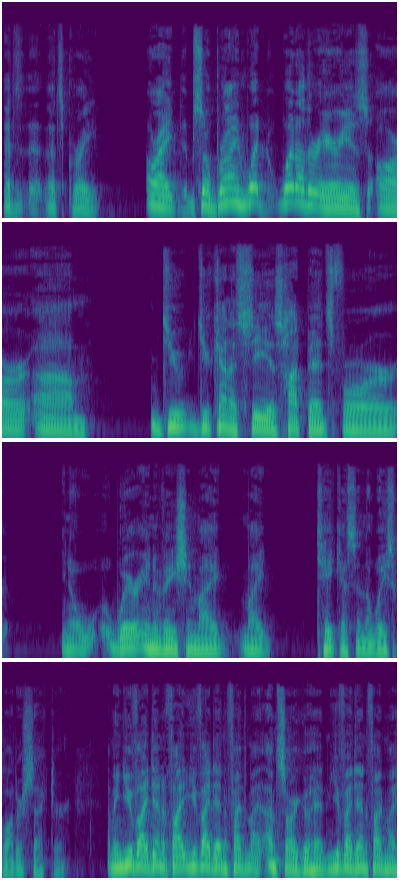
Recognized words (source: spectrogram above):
that's that's great. All right, so Brian, what what other areas are um, do you, do you kind of see as hotbeds for you know where innovation might might take us in the wastewater sector? I mean, you've identified you've identified my. I'm sorry, go ahead. You've identified my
